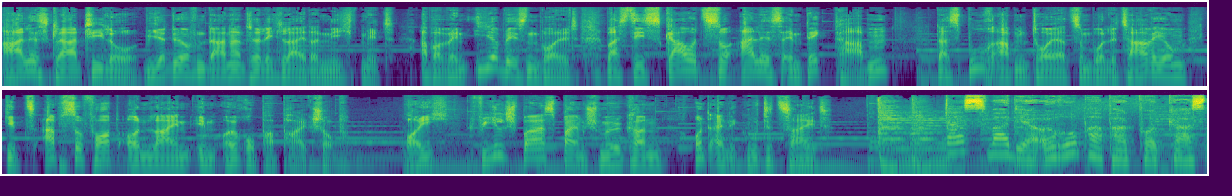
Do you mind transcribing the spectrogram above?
Alles klar, Tilo. Wir dürfen da natürlich leider nicht mit. Aber wenn ihr wissen wollt, was die Scouts so alles entdeckt haben, das Buchabenteuer zum Voletarium gibt's ab sofort online im Europapark Shop. Euch viel Spaß beim Schmökern und eine gute Zeit. Das war der Europapark Podcast.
